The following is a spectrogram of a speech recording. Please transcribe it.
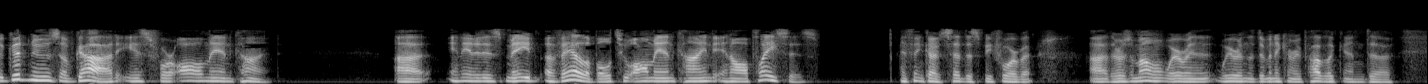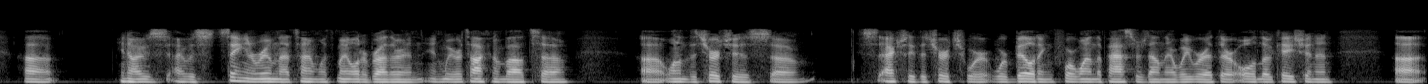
The good news of God is for all mankind. Uh, and it is made available to all mankind in all places. I think I've said this before, but uh, there was a moment where we were in the Dominican Republic and uh, uh you know, I was I was staying in a room that time with my older brother, and, and we were talking about uh, uh, one of the churches. It's actually the church we're we're building for one of the pastors down there. We were at their old location, and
